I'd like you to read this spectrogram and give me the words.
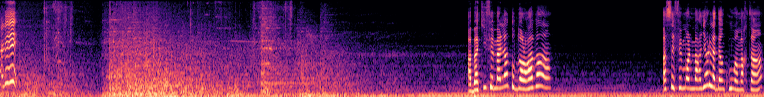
Allez! Ah bah qui fait malin tombe dans le ravin hein. Ah c'est fait moi le mariole là d'un coup hein Martin hein.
